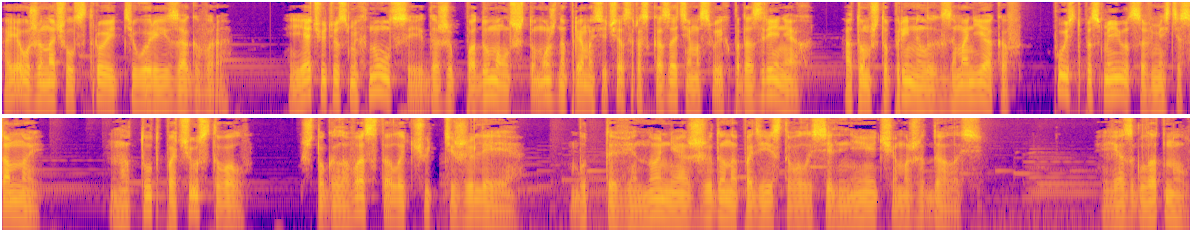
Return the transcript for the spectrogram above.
а я уже начал строить теории заговора. Я чуть усмехнулся и даже подумал, что можно прямо сейчас рассказать им о своих подозрениях, о том, что принял их за маньяков. Пусть посмеются вместе со мной. Но тут почувствовал, что голова стала чуть тяжелее, будто вино неожиданно подействовало сильнее, чем ожидалось. Я сглотнул.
